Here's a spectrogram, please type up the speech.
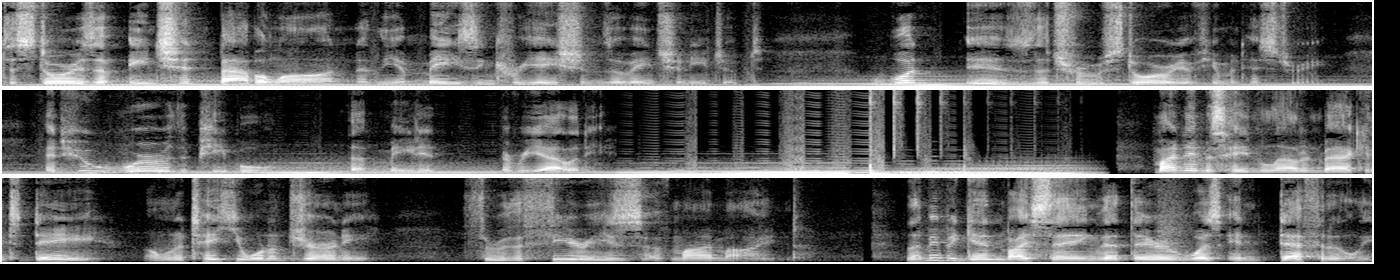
to stories of ancient Babylon and the amazing creations of ancient Egypt. What is the true story of human history? And who were the people that made it a reality? My name is Hayden Loudenback, and today I want to take you on a journey through the theories of my mind. Let me begin by saying that there was indefinitely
